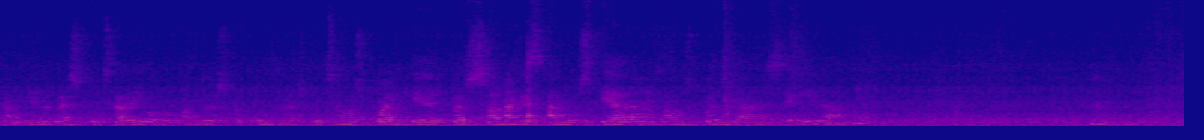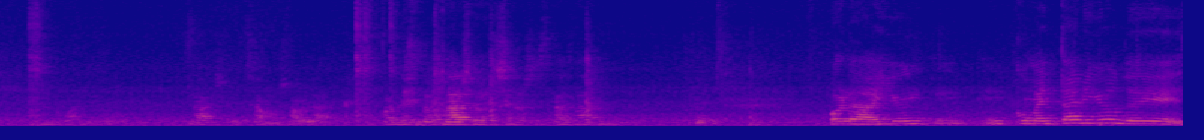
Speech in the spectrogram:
también a la escucha, digo, que cuando, escu- cuando escuchamos cualquier persona que está angustiada nos damos cuenta enseguida, ¿no? En cuanto la escuchamos hablar, con estos datos que nos estás dando. Hola, hay un, un comentario de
